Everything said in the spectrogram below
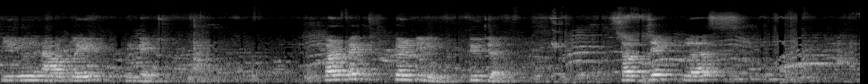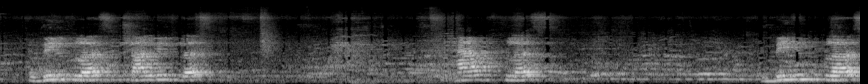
He will have played cricket. Perfect continue future. Subject plus will plus shall will plus have plus been plus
